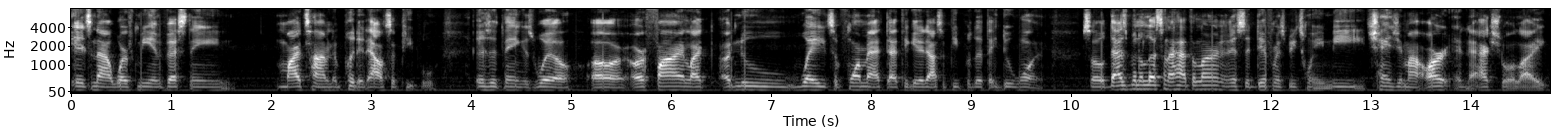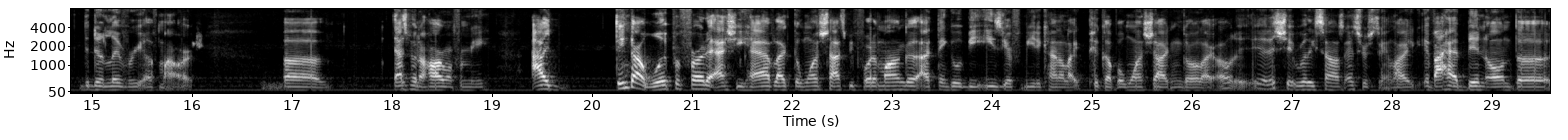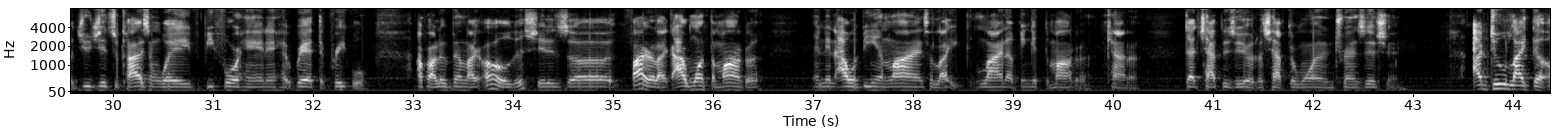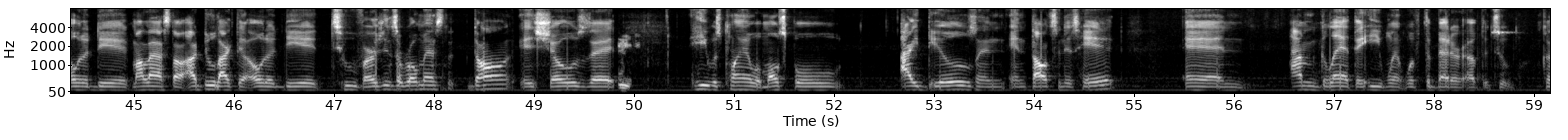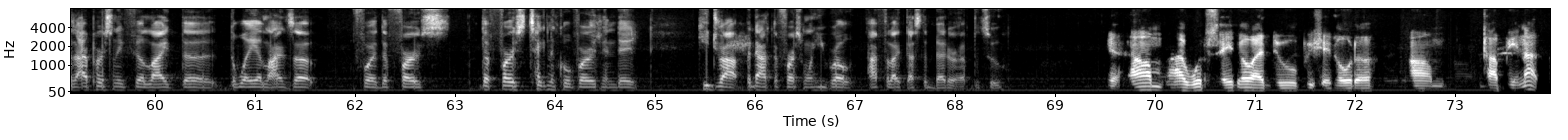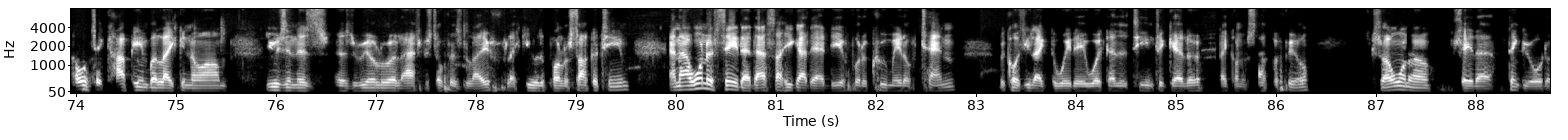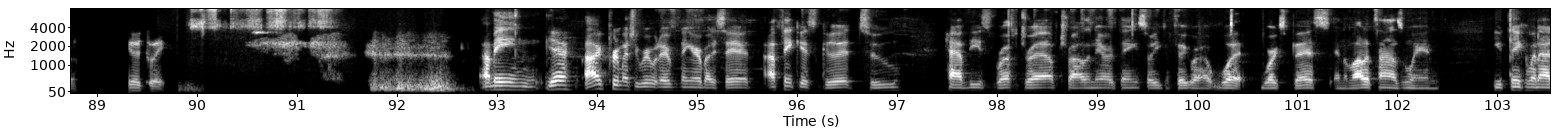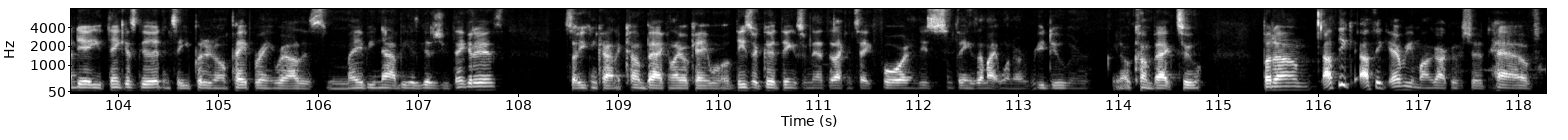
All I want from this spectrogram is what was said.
it's not worth me investing my time to put it out to people is a thing as well, or or find like a new way to format that to get it out to people that they do want. So that's been a lesson I had to learn, and it's the difference between me changing my art and the actual like the delivery of my art. Uh, that's been a hard one for me. I think I would prefer to actually have like the one shots before the manga. I think it would be easier for me to kind of like pick up a one shot and go like, oh yeah, this shit really sounds interesting. Like if I had been on the Jujutsu Kaisen wave beforehand and had read the prequel, I probably would have been like, oh, this shit is uh fire. Like I want the manga, and then I would be in line to like line up and get the manga, kind of that chapter zero to chapter one transition. I do like that Oda did. My last thought. I do like that Oda did two versions of Romance Dawn. It shows that he was playing with multiple ideals and, and thoughts in his head, and I'm glad that he went with the better of the two because I personally feel like the the way it lines up for the first the first technical version that he dropped, but not the first one he wrote. I feel like that's the better of the two. Yeah, um, I would say though I do appreciate Oda, um, copying not I won't say copying, but like you know, um, using his his real world aspects of his life, like he was a part of the soccer team, and I want to say that that's how he got the idea for the crewmate of ten, because he liked the way they worked as a team together, like on the soccer field. So I want to say that. Thank you, Oda. You're great. I mean, yeah, I pretty much agree with everything everybody said. I think it's good to have these rough draft trial and error things so you can figure out what works best. And a lot of times when you think of an idea, you think it's good until so you put it on paper and you realize maybe not be as good as you think it is. So you can kind of come back and like, okay, well, these are good things from that that I can take forward, and these are some things I might want to redo and you know come back to. But um, I think I think every mangaka should have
